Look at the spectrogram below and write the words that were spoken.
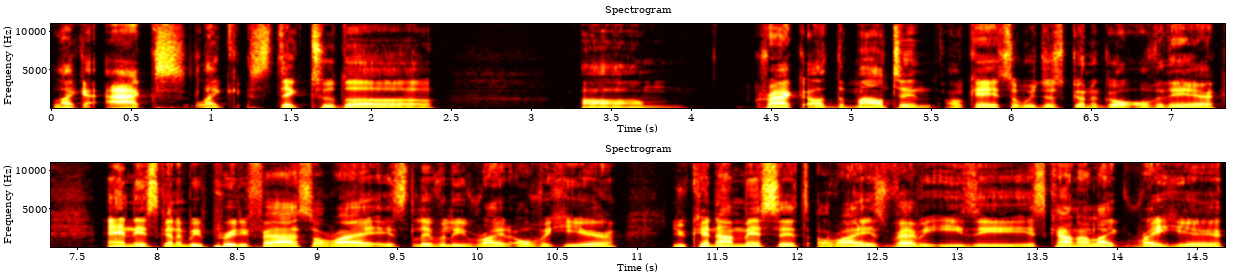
like an axe, like stick to the, um, crack of the mountain okay? So we're just gonna go over there. And it's gonna be pretty fast all right? It's literally right over here. You cannot miss it all right? It's very easy. It's kind of like right here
